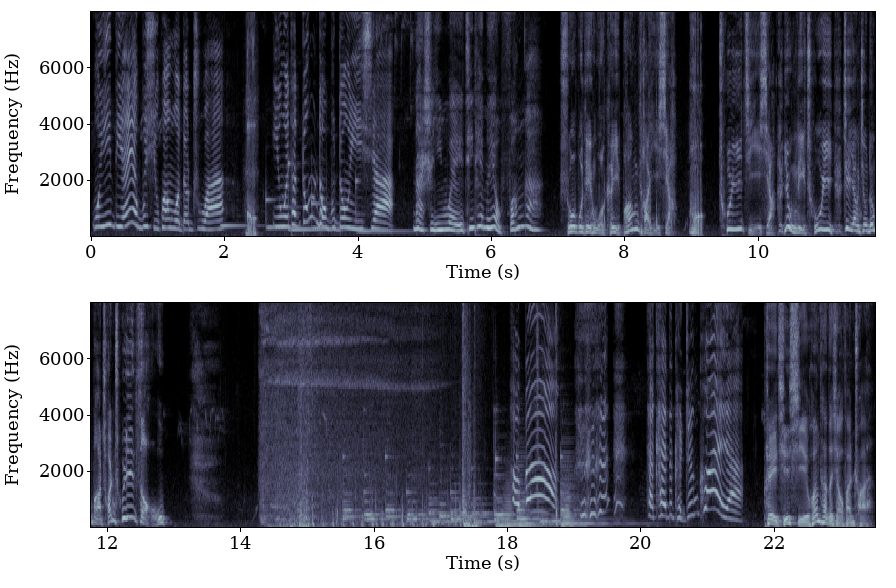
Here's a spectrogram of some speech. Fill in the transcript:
我一点也不喜欢我的船，因为它动都不动一下。那是因为今天没有风啊。说不定我可以帮他一下，吹几下，用力吹，这样就能把船吹走。佩奇喜欢他的小帆船。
